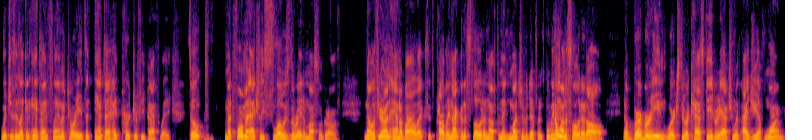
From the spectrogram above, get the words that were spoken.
which is like an anti-inflammatory, it's an anti-hypertrophy pathway. So metformin actually slows the rate of muscle growth. Now, if you're on anabolics, it's probably not going to slow it enough to make much of a difference, but we don't want to slow it at all. Now, berberine works through a cascade reaction with IGF 1.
